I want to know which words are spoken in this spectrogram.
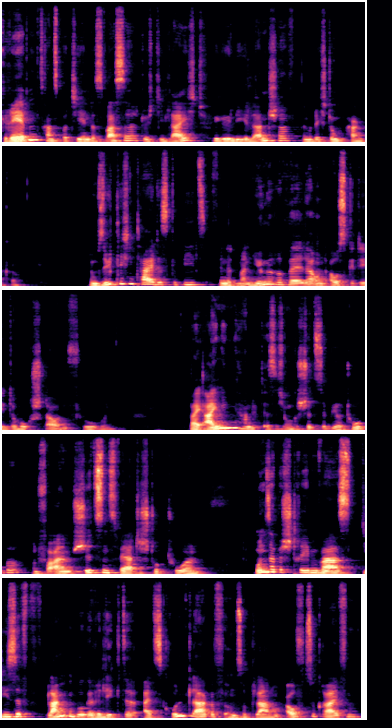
Gräben transportieren das Wasser durch die leicht hügelige Landschaft in Richtung Panke. Im südlichen Teil des Gebiets findet man jüngere Wälder und ausgedehnte Hochstaudenfluren. Bei einigen handelt es sich um geschützte Biotope und vor allem schützenswerte Strukturen. Unser Bestreben war es, diese Blankenburger Relikte als Grundlage für unsere Planung aufzugreifen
